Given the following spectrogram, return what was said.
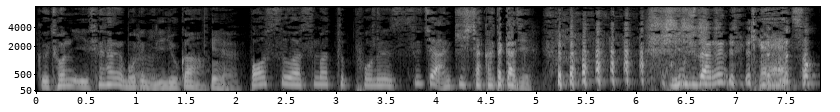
그 전 이 세상의 모든 인류가 예. 버스와 스마트폰을 쓰지 않기 시작할 때까지 민주당은 계속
